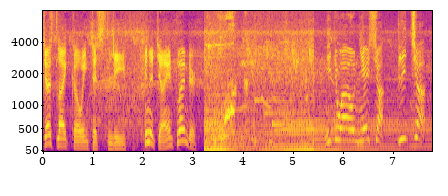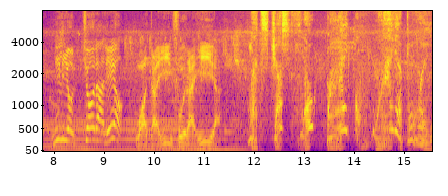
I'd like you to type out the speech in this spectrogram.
just like going to sleep in a giant blender. Nitawaonyesha picha niliyochora leo. Wataifurahia. Let's just float by quietly.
